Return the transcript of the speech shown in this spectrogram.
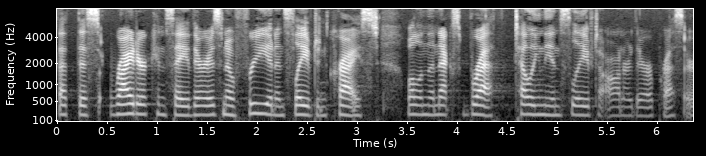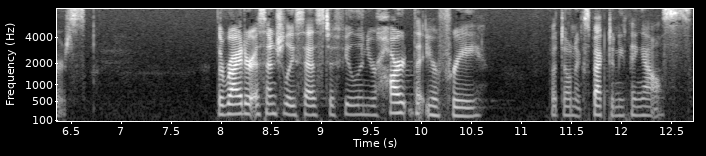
that this writer can say there is no free and enslaved in Christ, while in the next breath telling the enslaved to honor their oppressors. The writer essentially says to feel in your heart that you're free, but don't expect anything else.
